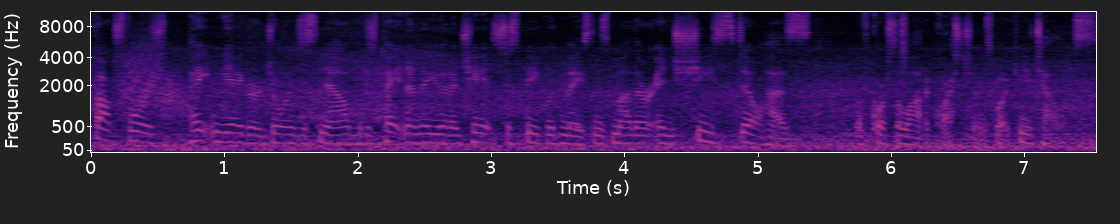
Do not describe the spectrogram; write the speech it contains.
Fox 4's Peyton Yeager joins us now because, Peyton, I know you had a chance to speak with Mason's mother, and she still has, of course, a lot of questions. What can you tell us?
